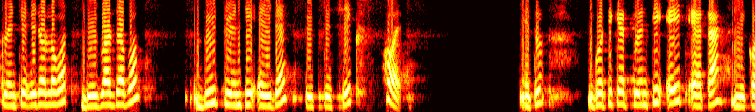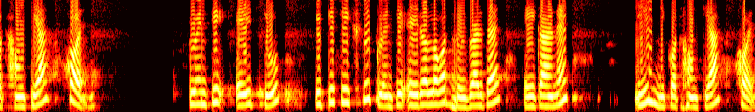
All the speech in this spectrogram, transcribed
টুৱেণ্টি এইটৰ লগত দুইবাৰ যাব। দুই টুৱেণ্টি এইটে ফিফটি ছিক্স হয়। এইটো গতিকে টুৱেণ্টি এইট এটা নিকট সংখ্যা হয়। টুৱেণ্টি এইটটো ফিফটি ছিক্সটো টুৱেণ্টি এইটৰ লগত দুইবাৰ যায় সেইকাৰণে ই নিকট সংখ্যা হয়।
